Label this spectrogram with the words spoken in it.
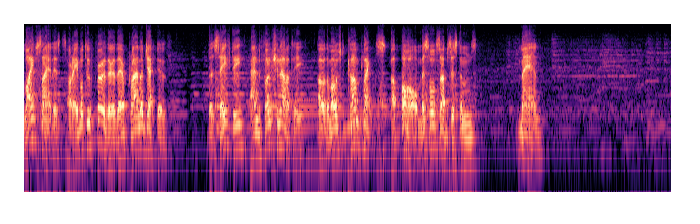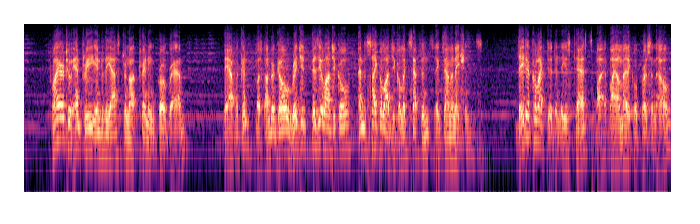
life scientists are able to further their prime objective, the safety and functionality of the most complex of all missile subsystems, man. Prior to entry into the astronaut training program, the applicant must undergo rigid physiological and psychological acceptance examinations. Data collected in these tests by biomedical personnel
